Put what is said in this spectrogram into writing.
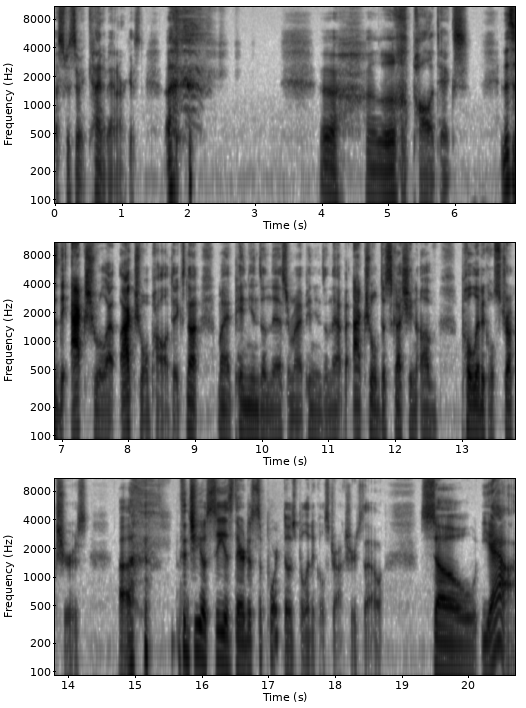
a specific kind of anarchist. ugh, ugh, politics. And this is the actual actual politics, not my opinions on this or my opinions on that, but actual discussion of political structures. Uh, the GOC is there to support those political structures, though. So, yeah,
